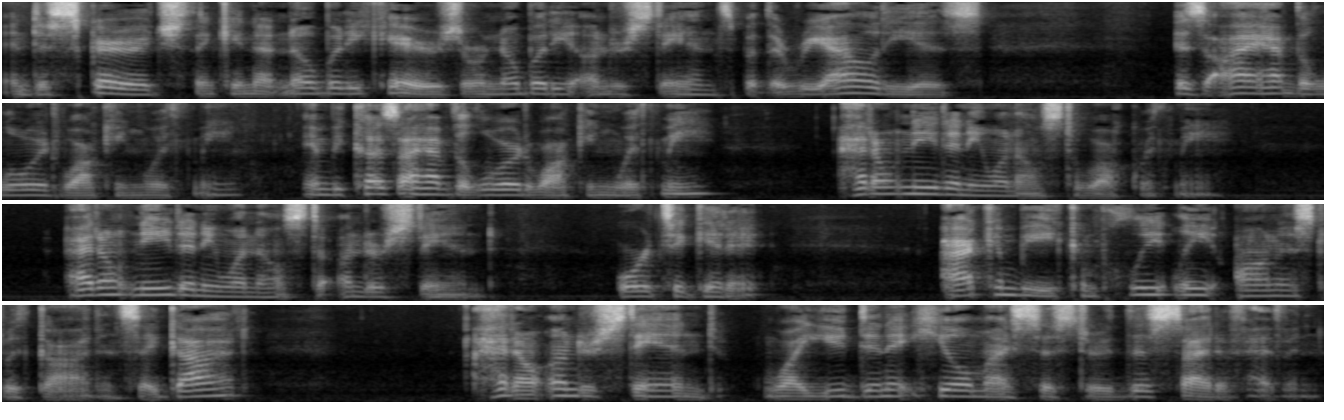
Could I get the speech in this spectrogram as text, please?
and discouraged, thinking that nobody cares or nobody understands. But the reality is, is I have the Lord walking with me. And because I have the Lord walking with me, I don't need anyone else to walk with me. I don't need anyone else to understand or to get it. I can be completely honest with God and say, God, I don't understand why you didn't heal my sister this side of heaven.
